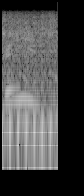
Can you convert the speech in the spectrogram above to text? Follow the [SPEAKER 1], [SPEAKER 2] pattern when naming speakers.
[SPEAKER 1] crazy.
